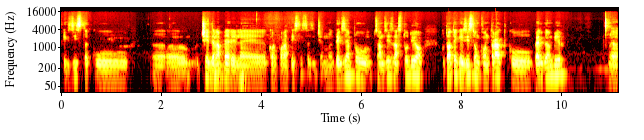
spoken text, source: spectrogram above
există cu uh, cei de la berile corporatiste, să zicem. De exemplu, ți-am zis la studio, cu toate că există un contract cu Bergenbier, uh,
